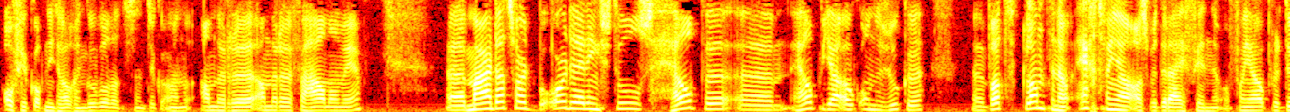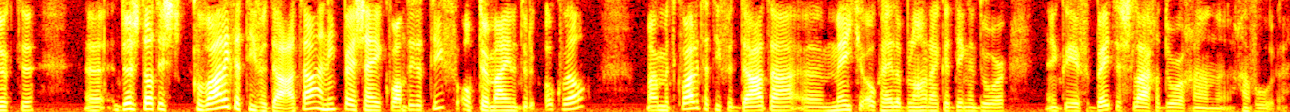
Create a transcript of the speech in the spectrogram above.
of je komt niet hoog in Google, dat is natuurlijk een ander, andere verhaal dan weer. Maar dat soort beoordelingstools helpen, uh, helpen jou ook onderzoeken wat klanten nou echt van jou als bedrijf vinden of van jouw producten. Dus dat is kwalitatieve data, niet per se kwantitatief, op termijn natuurlijk ook wel. Maar met kwalitatieve data meet je ook hele belangrijke dingen door en kun je verbeterslagen door gaan, gaan voeren.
